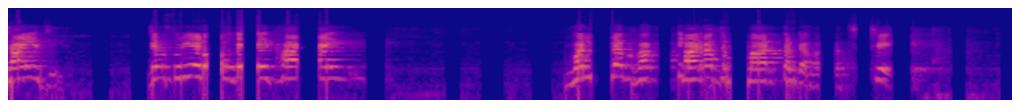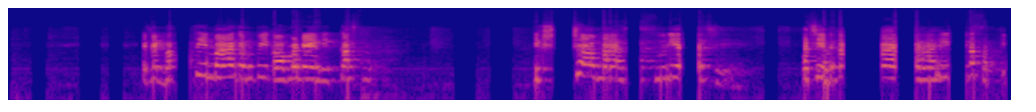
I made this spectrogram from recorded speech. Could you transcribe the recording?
જાય ભક્તિ માર્ગ માર્તંડ છે. એટલે ભક્તિ માર્ગ રૂપી કમળે વિકાસ દીક્ષા મારા સૂર્ય છે. પછી રહી ન શકે.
